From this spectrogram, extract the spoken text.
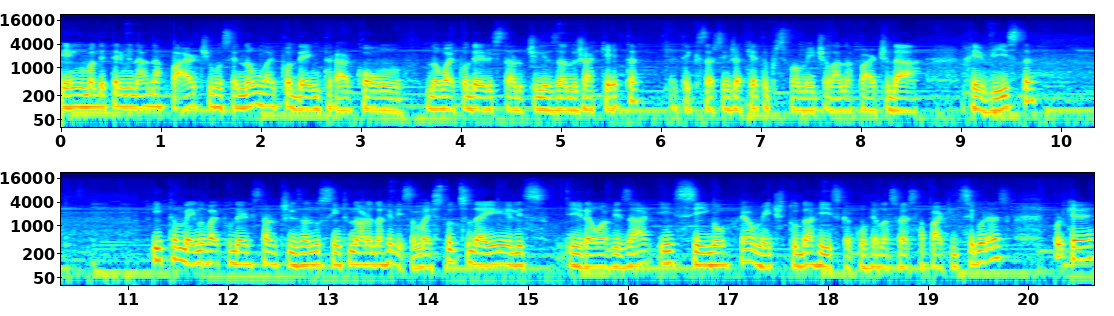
em uma determinada parte você não vai poder entrar com, não vai poder estar utilizando jaqueta, vai ter que estar sem jaqueta, principalmente lá na parte da revista e também não vai poder estar utilizando o cinto na hora da revista, mas tudo isso daí eles irão avisar e sigam realmente tudo à risca com relação a essa parte de segurança, porque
